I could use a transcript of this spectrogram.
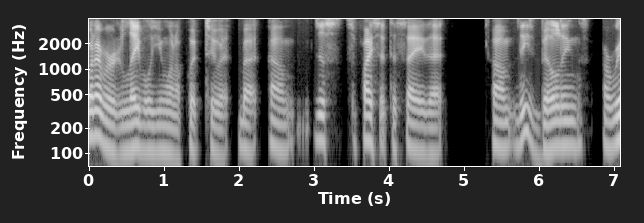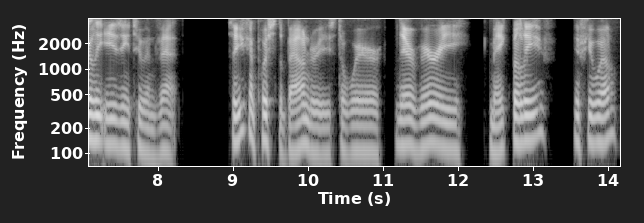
whatever label you want to put to it. But um, just suffice it to say that um, these buildings are really easy to invent. So you can push the boundaries to where they're very make believe, if you will.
